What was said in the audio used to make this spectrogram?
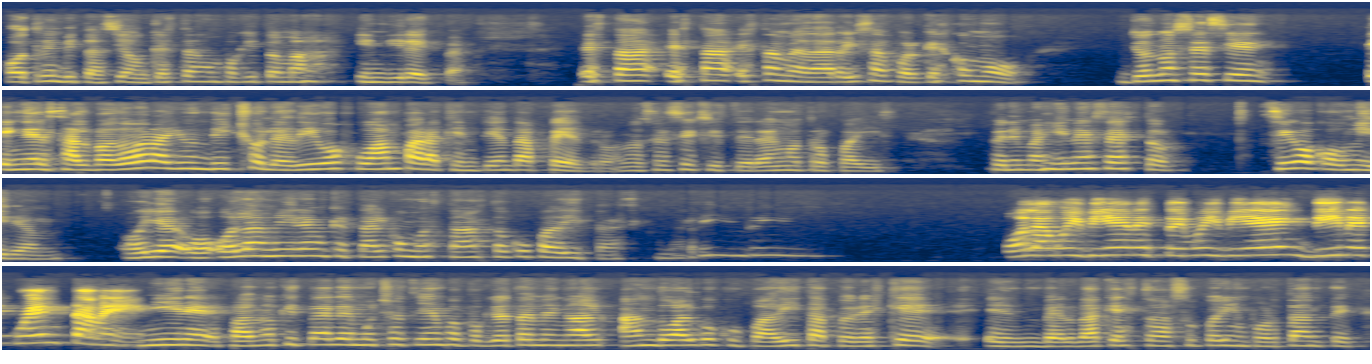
otra invitación, que esta es un poquito más indirecta. Esta, esta, esta me da risa porque es como, yo no sé si en, El Salvador hay un dicho, le digo Juan para que entienda Pedro, no sé si existirá en otro país, pero imagínense esto, sigo con Miriam. Oye, hola Miriam, ¿qué tal? ¿Cómo estás? ¿Está ocupadita? Así como, Hola, muy bien, estoy muy bien. Dime, cuéntame. Mire, para no quitarle mucho tiempo, porque yo también ando algo ocupadita, pero es que en verdad que esto es súper importante.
